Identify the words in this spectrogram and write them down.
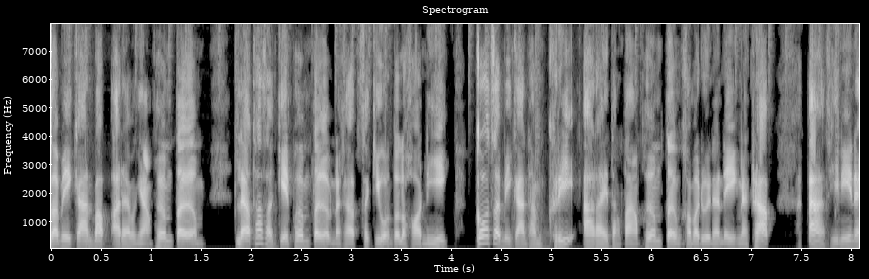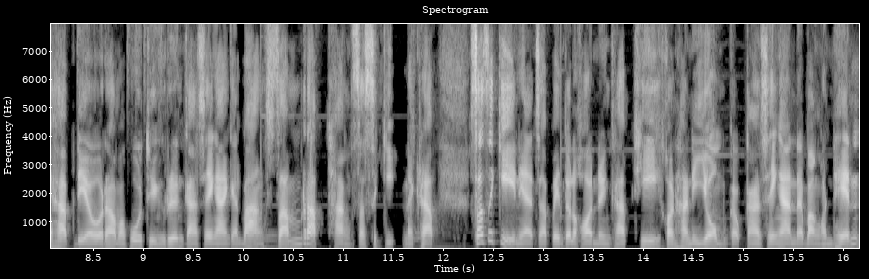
จะมีการบัฟอะไรบางอย่างเพิ่มเติม แล้วถ้าสังเกตเพิ่มเติมนะครับสกิลของตัวละครนี้ก็จะมีการทำคริอะไรต่างๆ เพิ่มเติมเข้ามาด้วยนั่นเองนะครับอะทีนี้นะครับเดี๋ยวเรามาพูดถึงเรื่องการใช้งานกันบ้างสำหรับทางซาสกินะครับซาสกิเนี่ยจะเป็นตัวละครหนึ่งครับที่ค่อนข้างนิยมกับการใช้งานในบางคอนเทนต์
